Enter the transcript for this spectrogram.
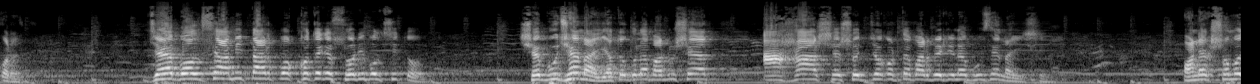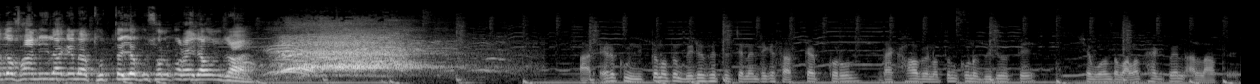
করেন। যে বলছে, আমি তার পক্ষ থেকে সরি বলছি তো, সে বুঝে নাই এতগুলা মানুষের আহা, সে সহ্য করতে পারবে কিনা বুঝে নাই সে। অনেক সময় তো ফানি লাগে না থুততাইয়া গোসল করাই যেমন যায়। আর এরকম নিত্য নতুন ভিডিও পেতে চ্যানেলটিকে সাবস্ক্রাইব করুন। দেখা হবে নতুন কোনো ভিডিওতে সে পর্যন্ত ভালো থাকবেন। আল্লাহ হাফেজ।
